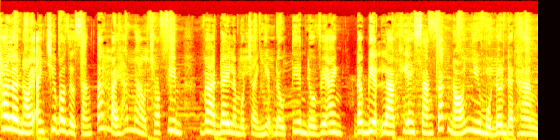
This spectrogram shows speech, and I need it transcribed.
Tyler nói anh chưa bao giờ sáng tác bài hát nào cho phim và đây là một trải nghiệm đầu tiên đối với anh, đặc biệt là khi anh sáng tác nó như một đơn đặt hàng.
